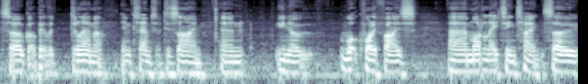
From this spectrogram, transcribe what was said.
so I've got a bit of a dilemma in terms of design and you know what qualifies uh, Model 18 tank. So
